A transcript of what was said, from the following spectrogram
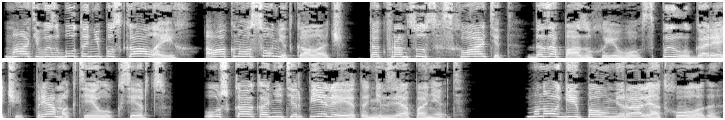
Мать в избу-то не пускала их, а в окно сунет калач. Так француз схватит, да за пазуху его, с пылу горячий, прямо к телу, к сердцу. Уж как они терпели это, нельзя понять. Многие поумирали от холода.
